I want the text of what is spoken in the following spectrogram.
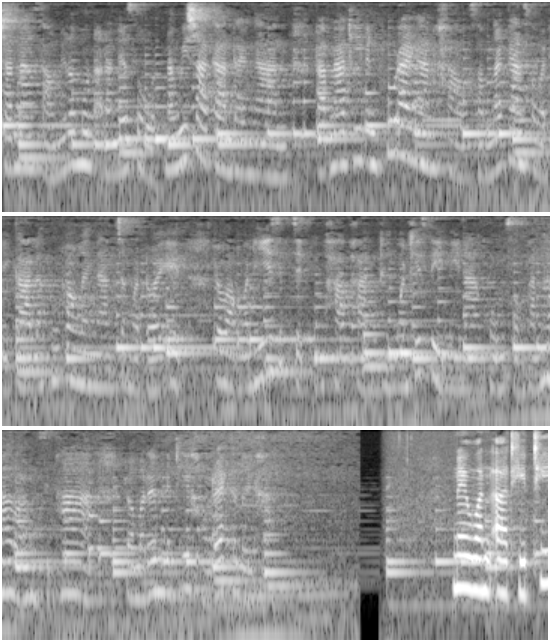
ฉันนางสาวนิรมนต์อรัญญโสดนักวิชาการแรงงาน รับหน้าที่เป็นผู้รายงานข่าวสำนักงานสวัสดิการและคุ้มครองแรงงานจังหวัดร้อยเอ็ด ระหว่างวันที่ 27 กุมภาพันธ์ ถึงวันที่ 4 มีนาคม 2565 เรามาเริ่มกันที่ข่าวแรกกันเลยค่ะ ในวันอาทิตย์ที่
